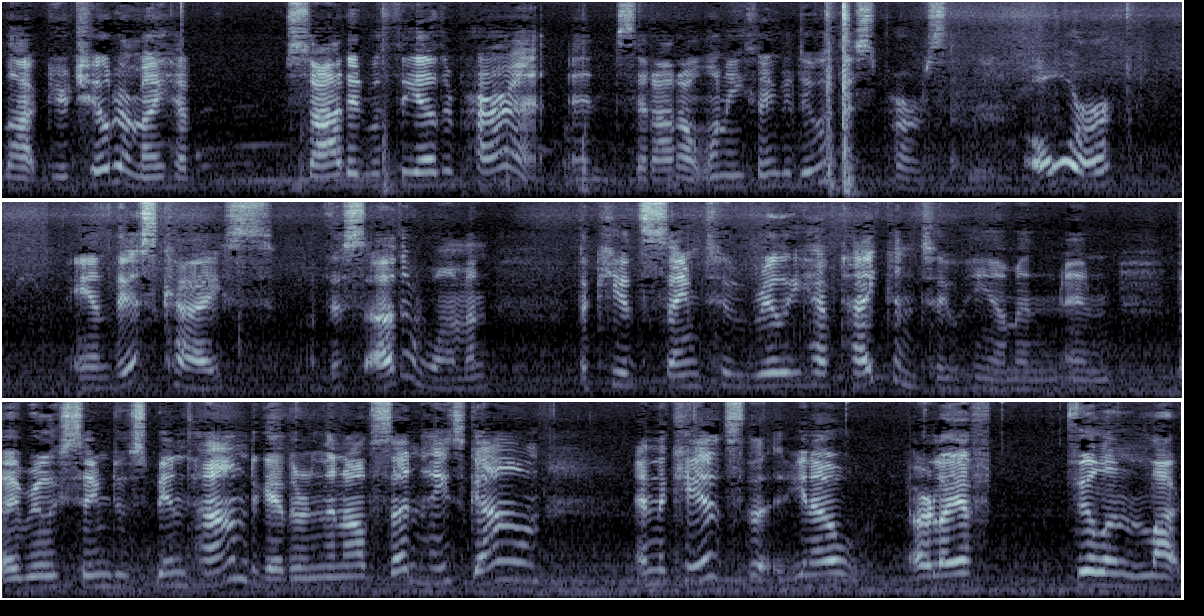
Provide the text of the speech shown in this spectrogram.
like your children may have sided with the other parent and said, I don't want anything to do with this person. Or, in this case, this other woman, the kids seem to really have taken to him and, and they really seem to spend time together. And then all of a sudden he's gone. And the kids, you know, are left feeling like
